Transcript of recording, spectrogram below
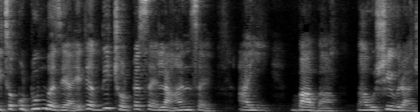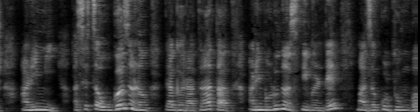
तिचं कुटुंब जे आहे ते अगदी छोटंसं आहे लहानसं आहे. आई बाबा भाऊ शिवराज आणि मी असे चौघंजणं त्या घरात राहतात आणि म्हणूनच ती म्हणते माझं कुटुंब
